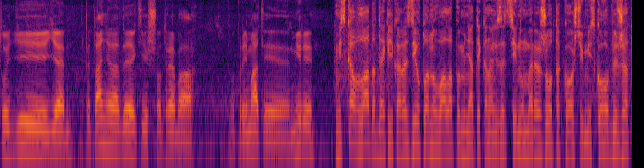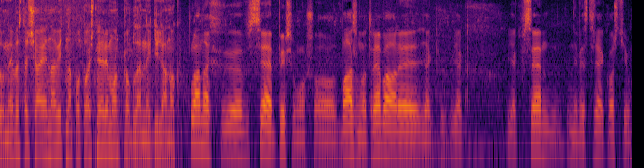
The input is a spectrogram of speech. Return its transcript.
Тоді є питання деякі, що треба приймати міри. Міська влада декілька разів планувала поміняти каналізаційну мережу, та коштів міського бюджету не вистачає навіть на поточний ремонт проблемних ділянок. В планах е, все пишемо, що бажано треба, але як, як, як все, не вистачає коштів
